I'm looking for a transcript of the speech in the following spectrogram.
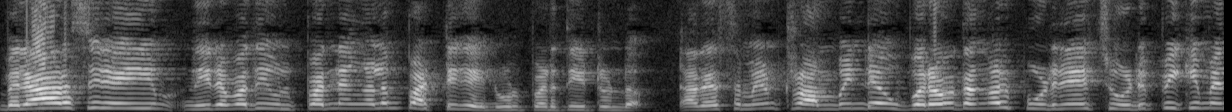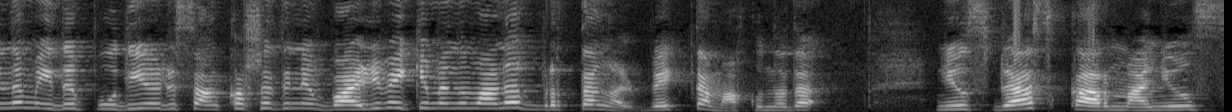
ബെലാറസിലെയും നിരവധി ഉൽപ്പന്നങ്ങളും പട്ടികയിൽ ഉൾപ്പെടുത്തിയിട്ടുണ്ട്. അതേസമയം ട്രംപിന്റെ ഉപരോധങ്ങൾ പുടിനെ ചൊടിപ്പിക്കുമെന്നും ഇത് പുതിയൊരു സംഘർഷത്തിന് വഴിവെക്കുമെന്നുമാണ് വൃത്തങ്ങൾ വ്യക്തമാക്കുന്നത്. News desk Karma news.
